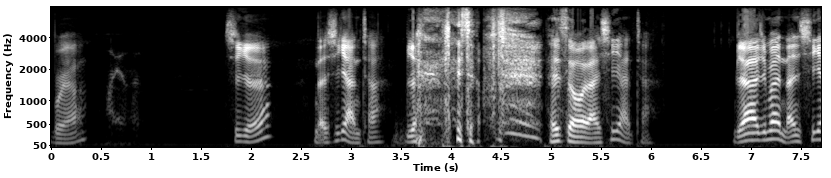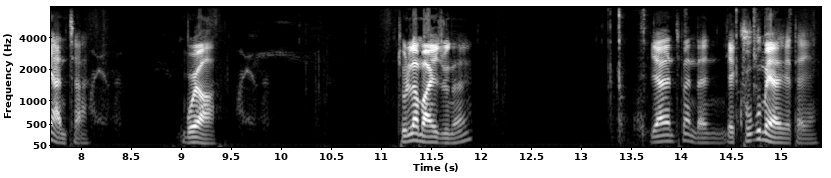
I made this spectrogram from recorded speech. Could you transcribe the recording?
뭐야? 시계야? 나 시계 안 차. 미안, 됐어. 됐어, 나 시계 안 차. 미안하지만 난 시계 안 차. 뭐야? 졸라 많이 주네? 미안하지만 난 얘 구금해야겠다, 얘.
